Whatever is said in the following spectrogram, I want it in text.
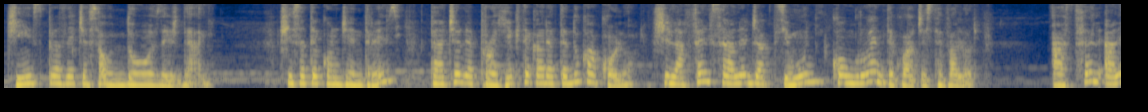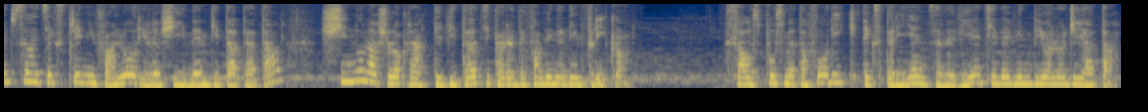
15 sau 20 de ani. Și să te concentrezi pe acele proiecte care te duc acolo și la fel să alegi acțiuni congruente cu aceste valori. Astfel, alegi să îți exprimi valorile și identitatea ta și nu lași loc reactivității care de fapt vine din frică. Sau spus metaforic, experiențele vieții devin biologia ta,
